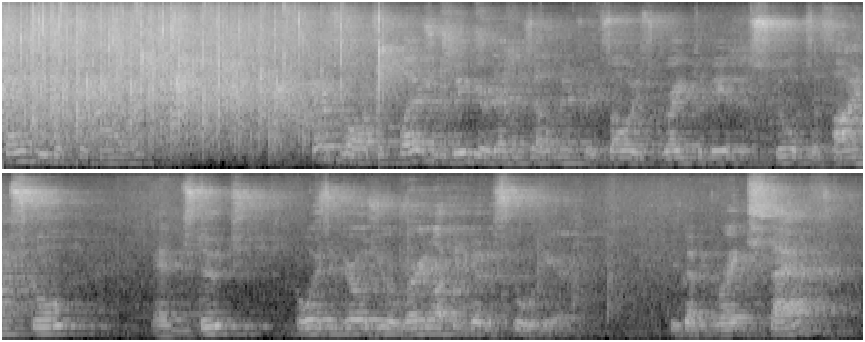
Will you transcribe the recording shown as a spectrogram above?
Thank you, Mr. Howard. First of all, it's a pleasure to be here at Evans Elementary. It's always great to be in this school. It's a fine school. And students, boys and girls, you are very lucky to go to school here. You've got a great staff.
